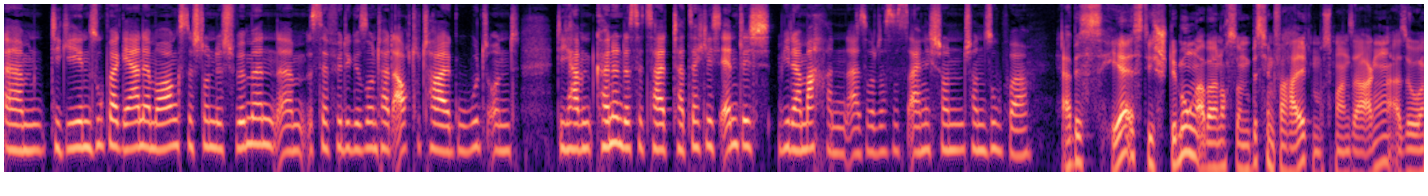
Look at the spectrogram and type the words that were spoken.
ähm, die gehen super gerne morgens eine Stunde schwimmen, ähm, ist ja für die Gesundheit auch total gut und die haben, können das jetzt halt tatsächlich endlich wieder machen. Also das ist eigentlich schon, schon super. Ja, bisher ist die Stimmung aber noch so ein bisschen verhalten, muss man sagen. Also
